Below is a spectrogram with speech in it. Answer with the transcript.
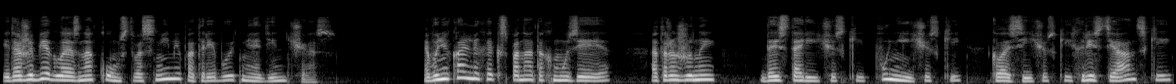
и даже беглое знакомство с ними потребует не один час. В уникальных экспонатах музея отражены доисторический, пунический, классический, христианский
